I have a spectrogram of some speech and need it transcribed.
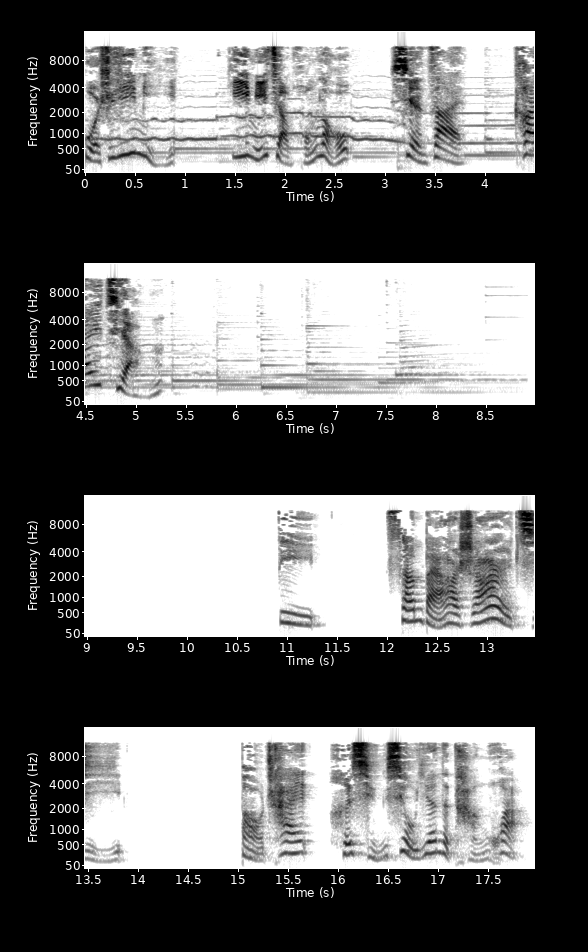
我是一米，一米讲红楼，现在开讲。第三百二十二集，宝钗和邢岫烟的谈话。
